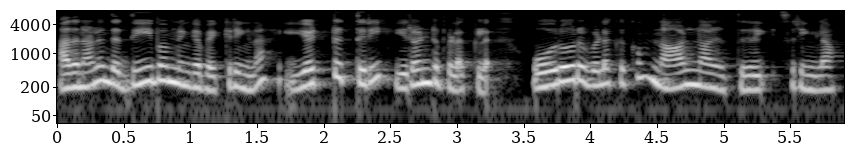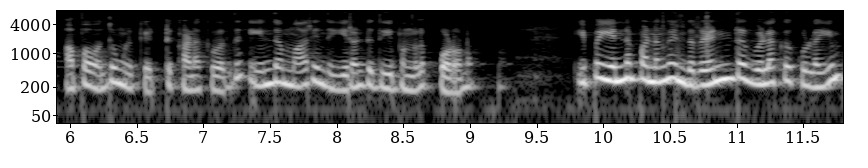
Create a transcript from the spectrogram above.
அதனால் இந்த தீபம் நீங்கள் வைக்கிறீங்கன்னா எட்டு திரி இரண்டு விளக்கில். ஒரு ஒரு விளக்குக்கும் நாலு நாலு திரி. சரிங்களா? அப்போ வந்து உங்களுக்கு எட்டு கணக்கு வருது. இந்த மாதிரி இந்த இரண்டு தீபங்களை போடணும். இப்போ என்ன பண்ணுங்கள் இந்த ரெண்டு விளக்குக்குள்ளேயும்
